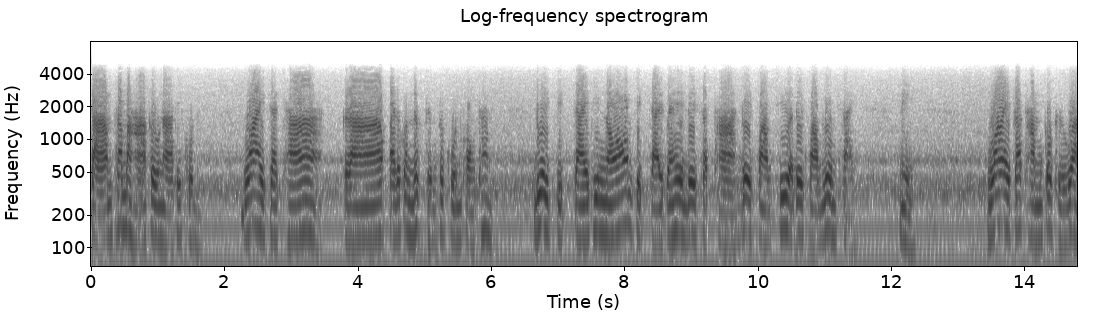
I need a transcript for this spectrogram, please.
สามพระมหากรุณาธิคุณ ไหว้จะช้ากราบไปแล้วก็นึกถึงพระคุณของท่าน ด้วยจิตใจที่น้อมจิตใจไปให้ด้วยศรัทธาด้วยความเชื่อด้วยความเลื่อมใส นี่ ไหว้พระธรรมก็คือว่า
